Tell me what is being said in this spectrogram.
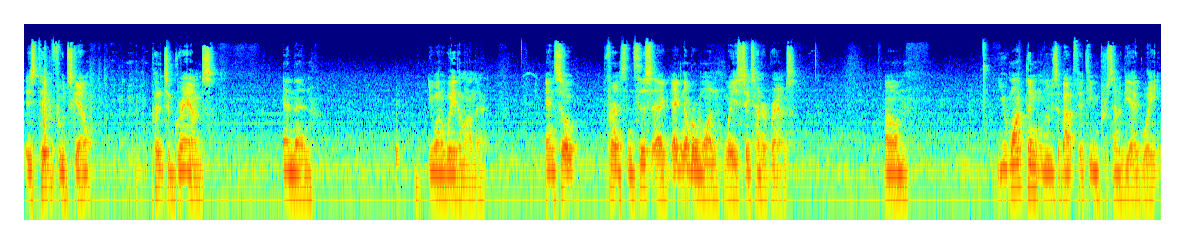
is take a food scale, put it to grams, and then you want to weigh them on there. And so, for instance, this egg, egg number one, weighs 600 grams. Um, you want them to lose about 15% of the egg weight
